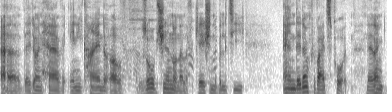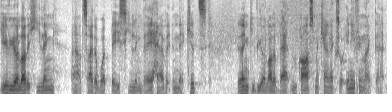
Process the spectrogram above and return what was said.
Uh, they don't have any kind of absorption or nullification ability, and they don't provide support. They don't give you a lot of healing outside of what base healing they have in their kits. They don't give you a lot of bat and pass mechanics or anything like that.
